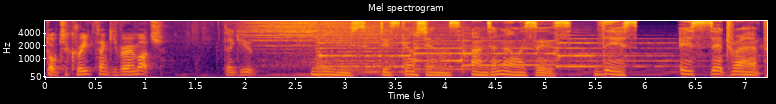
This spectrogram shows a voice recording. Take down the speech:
Dr. Krieg, thank you very much. Thank you. News, discussions, and analysis. This is SITREP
